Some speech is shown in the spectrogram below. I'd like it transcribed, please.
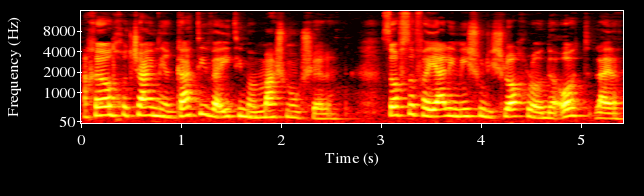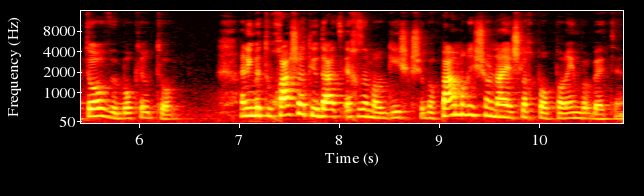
אחרי עוד חודשיים נרגעתי והייתי ממש מאושרת. סוף סוף היה לי מישהו לשלוח לו הודעות, לילה טוב ובוקר טוב. אני בטוחה שאת יודעת איך זה מרגיש כשבפעם הראשונה יש לך פרפרים בבטן.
